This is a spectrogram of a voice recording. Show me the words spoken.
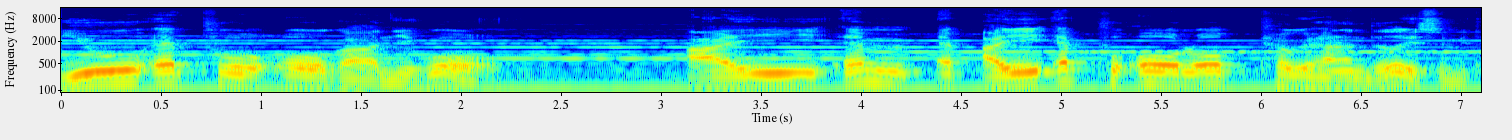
UFO가 아니고 IMF, IFO로 표기하는 데도 있습니다.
